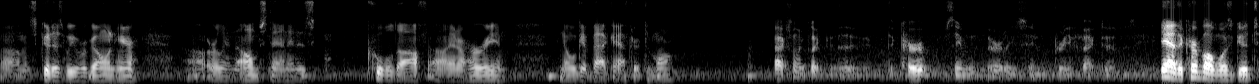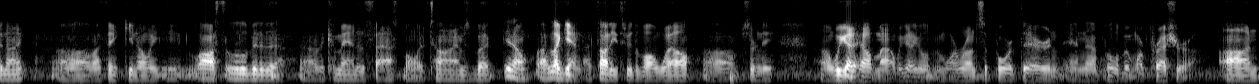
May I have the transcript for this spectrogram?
Um, as good as we were going here uh, early in the homestand. It has cooled off uh, in a hurry, and you know we'll get back after it tomorrow. Actually, looked like the, the curve seemed early seemed pretty effective. Yeah, the curveball was good tonight. Um, I think you know he, he, lost a little bit of the uh, the command of the fastball at times, but you know again I thought he threw the ball well. Uh, certainly, uh, we got to help him out. We got to get a little bit more run support there and, and uh, put a little bit more pressure on.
